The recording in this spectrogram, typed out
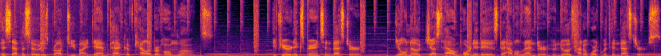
This episode is brought to you by Dan Peck of Caliber Home Loans. If you're an experienced investor, you'll know just how important it is to have a lender who knows how to work with investors.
